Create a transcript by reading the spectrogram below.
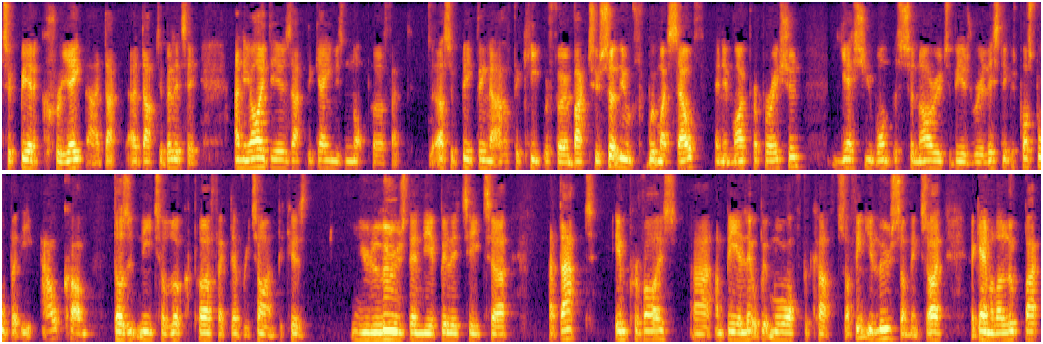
to be able to create that adapt- adaptability. And the idea is that the game is not perfect. That's a big thing that I have to keep referring back to, certainly with, myself and in my preparation. Yes, you want the scenario to be as realistic as possible, but the outcome doesn't need to look perfect every time because you lose then the ability to adapt, improvise, uh, and be a little bit more off the cuff. So I think you lose something. So I, again, when I look back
